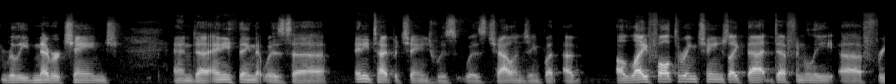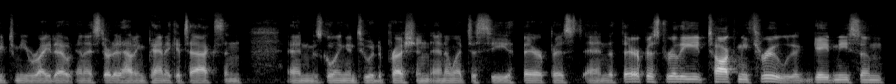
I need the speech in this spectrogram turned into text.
really never change. And uh, anything that was uh, any type of change was was challenging. But a, a life altering change like that definitely uh, freaked me right out, and I started having panic attacks and and was going into a depression. And I went to see a therapist, and the therapist really talked me through. It gave me some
